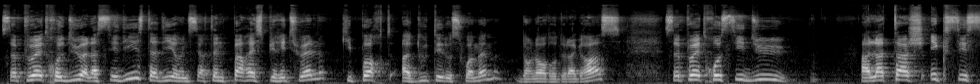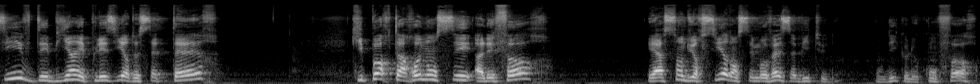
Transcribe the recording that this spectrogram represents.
Ça peut être dû à l'assédie, c'est-à-dire une certaine paresse spirituelle qui porte à douter de soi-même dans l'ordre de la grâce. Ça peut être aussi dû à l'attache excessive des biens et plaisirs de cette terre qui porte à renoncer à l'effort et à s'endurcir dans ses mauvaises habitudes. On dit que le confort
